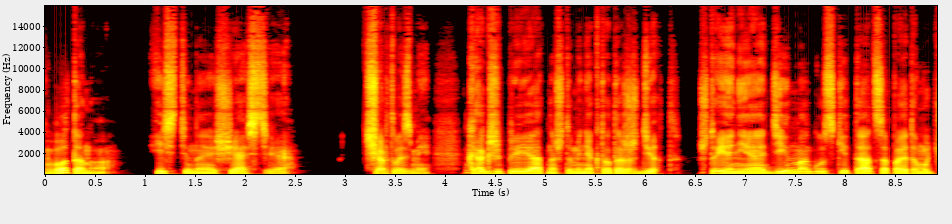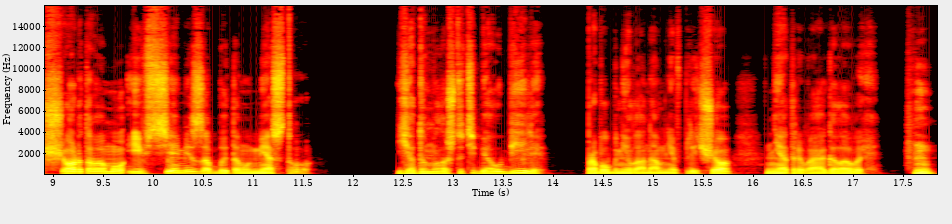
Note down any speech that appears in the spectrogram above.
Вот оно, истинное счастье. Черт возьми, как же приятно, что меня кто-то ждет, что я не один могу скитаться по этому чертовому и всеми забытому месту. «Я думала, что тебя убили», — пробубнила она мне в плечо, не отрывая головы. «Хм,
